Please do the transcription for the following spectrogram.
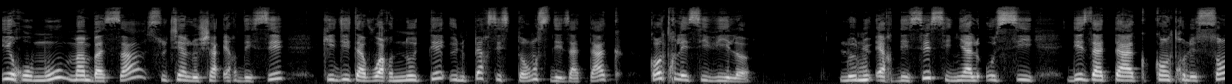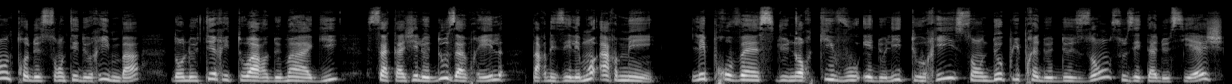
Irumu, Mambasa, soutient le chat RDC, qui dit avoir noté une persistance des attaques contre les civils. L'ONU RDC signale aussi des attaques contre le centre de santé de Rimba, dans le territoire de Mahagi, saccagé le 12 avril par des éléments armés. Les provinces du Nord Kivu et de l'Ituri sont depuis près de deux ans sous état de siège,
